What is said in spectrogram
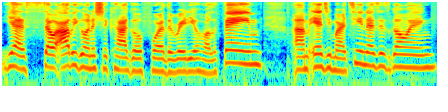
Yes, so I'll be going to Chicago for the Radio Hall of Fame. Um, Angie Martinez is going.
